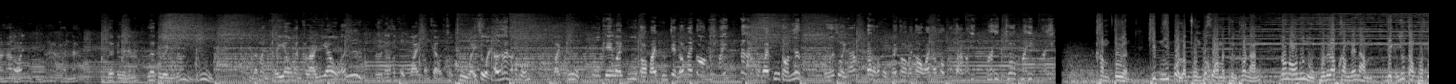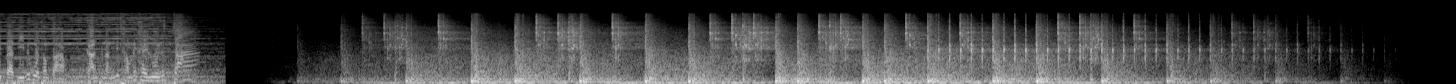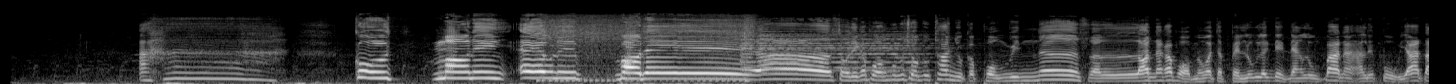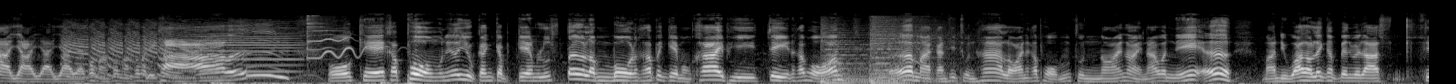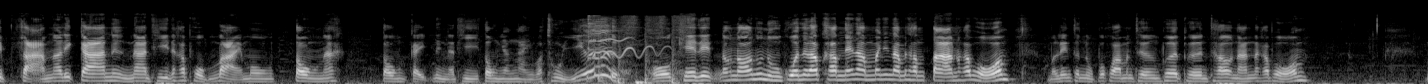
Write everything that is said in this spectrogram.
มาห้าร้อยอยู่ห้าพันนะเลิกเลยนะเลิกเลยนี่แล้วมันเคลียวมันทลายเยี่ยวเออเออนะครับผมไวสองแถวสวยสวยเออนะครับผมไวคู่โอเคไวคู่ต่อไปคุณเจ็ดแล้วไงต่อมีไหมนั่นแหละผมไวคู่ต่อเนื่องเออสวยครับนั่นแหละผมไปต่อไปต่อไวต่อสามมาอีกมาอีกชอบมาอีกมาอีกคำเตือน คลิปนี้บทรับชมเพื่อความบันเทิงเท่านั้น น้องๆหนูๆควรได้รับคำแนะนำเด็กอายุต่ำกว่า18ปีไม่ควรทำตาม การพนันไม่ทำให้ใครรวยนะจ๊ะ ฮ่า Good morning everybody อ่าสวัสดีครับผม คุณผู้ชมทุกท่านอยู่กับผมวินเนอร์สล็อตนะครับผมไม่ว่าจะเป็นลูกเล็กเด็กแดงลุงป้านะอาหรือปู่ย่าตายายยายยายเข้ามาเข้ามาเข้ามาดีครับโอเคครับผม วันนี้เราอยู่กันกับเกม Rooster Rumble นะครับ เป็นเกมของค่าย PG นะครับผม เออมากันที่ทุน 500 นะครับผมทุนน้อยหน่อยนะวันนี้ เออ มาดูว่าเราเล่นกันเป็นเวลา 13นาฬิกา1นาทีนะครับผมบ่ายโมงตรงนะ ตรงกับอีกหนึ่งนาทีตรงยังไงวะถุยเออโอเคดิน้องๆหนูๆควรได้รับคำแนะนำไม่แนะนำให้ทำตามนะครับผม มาเล่นสนุกเพื่อความบันเทิงเพลิดเพลินเท่านั้นนะครับผม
